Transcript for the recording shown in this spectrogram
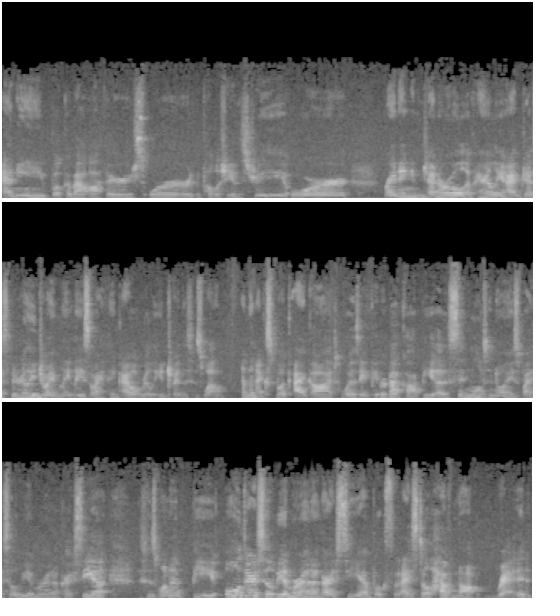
any book about authors or the publishing industry or writing in general apparently I've just been really enjoying lately so I think I will really enjoy this as well. And the next book I got was a paperback copy of Signal to Noise by Silvia Moreno Garcia. This is one of the older Silvia Moreno Garcia books that I still have not read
